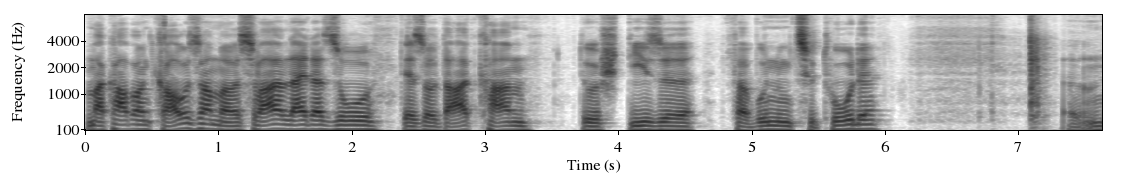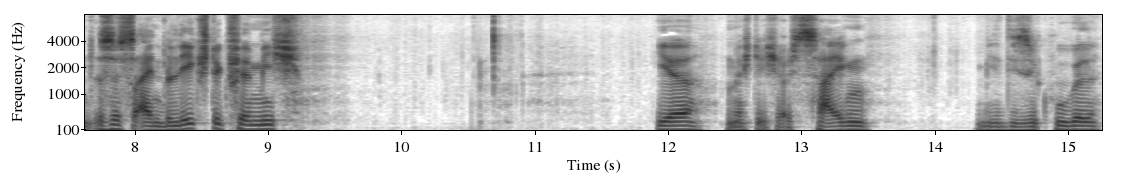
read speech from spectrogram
makaber und grausam, aber es war leider so, der Soldat kam durch diese Verwundung zu Tode. Ähm, es ist ein Belegstück für mich. Hier möchte ich euch zeigen, wie diese Kugel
